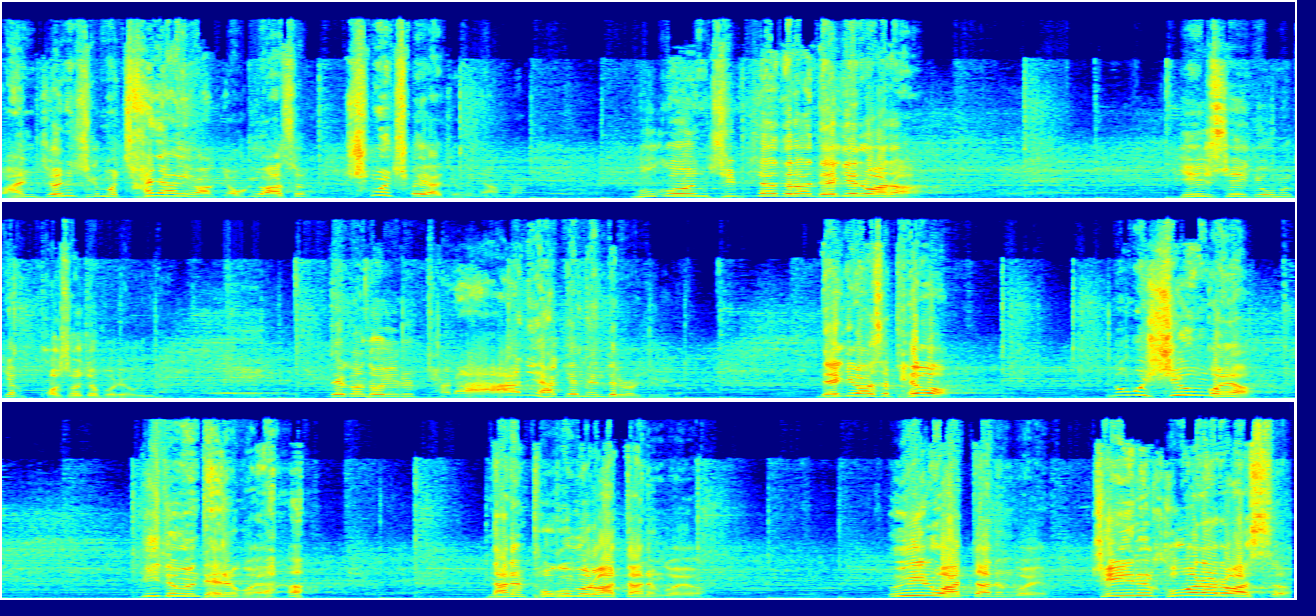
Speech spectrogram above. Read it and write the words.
완전히 지금 뭐 찬양이 막 여기 와서 춤을 춰야죠 그냥 막 무거운 짐자들아 내게로 와라. 예수에게 오면 그냥 벗어져 버려 그냥. 내가 너희를 편안히 하게 만들어 주리라 내게 와서 배워. 너무 쉬운 거야. 믿으면 되는 거야. 나는 복음으로 왔다는 거예요. 의로 왔다는 거예요. 죄인을 구원하러 왔어.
